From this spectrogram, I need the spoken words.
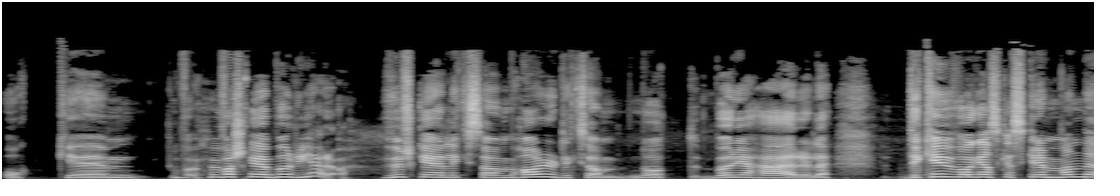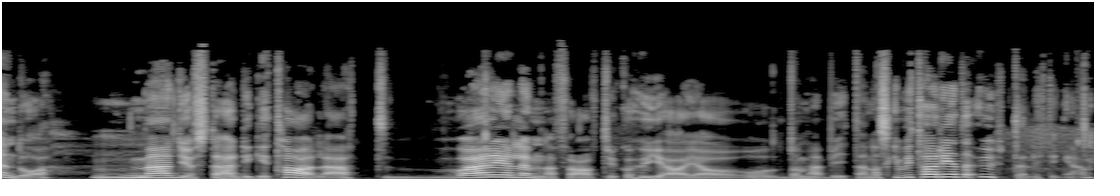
Och, eh, men var ska jag börja då? Hur ska jag liksom, har du liksom något, börja här eller? Det kan ju vara ganska skrämmande ändå. Mm. Med just det här digitala. Att, vad är det jag lämnar för avtryck och hur gör jag och de här bitarna. Ska vi ta och reda ut det lite grann?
